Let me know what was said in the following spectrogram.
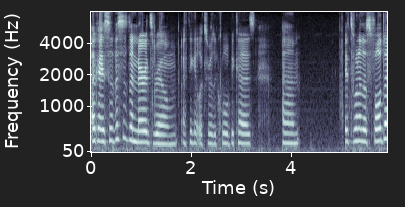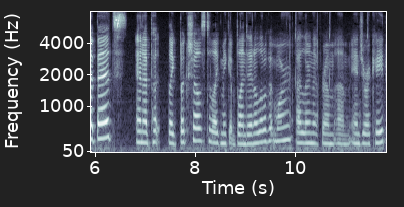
Okay, so this is the nerds room. I think it looks really cool because um, it's one of those fold-up beds, and I put like bookshelves to like make it blend in a little bit more. I learned that from um, Andrew Arcade.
